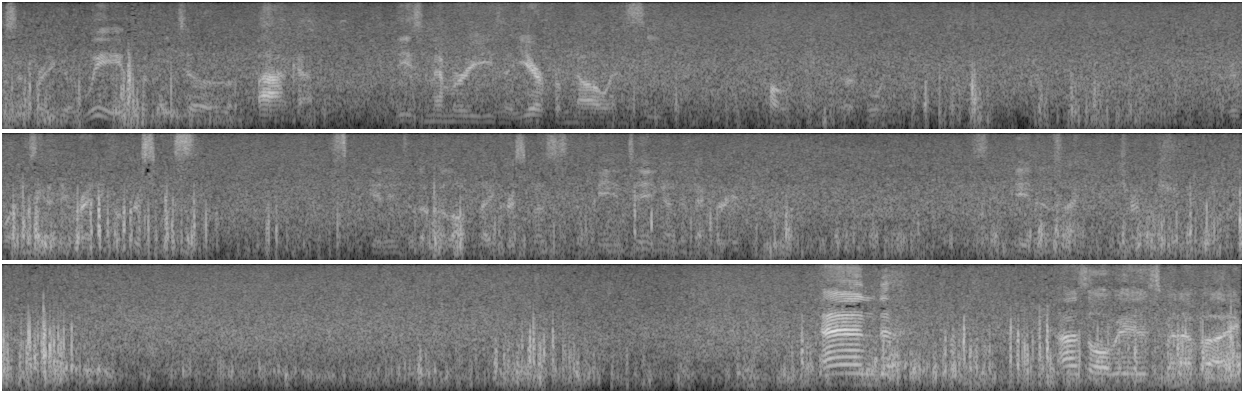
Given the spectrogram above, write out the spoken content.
It's a pretty good way for me to look back at these memories a year from now and see how things are going. Everybody's getting ready for Christmas. It's beginning to look a lot like Christmas, the painting and the decorating. St. Aidan's Anglican Church. And as always, whenever I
